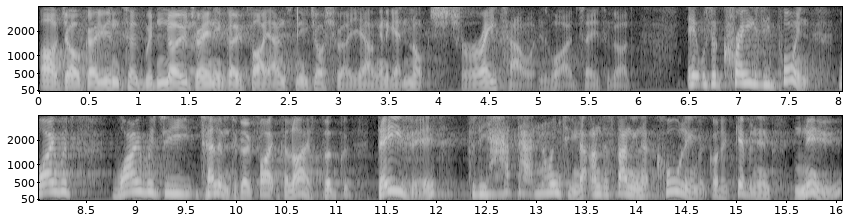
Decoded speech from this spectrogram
Oh, Joel, go into with no training, go fight Anthony Joshua. Yeah, I'm going to get knocked straight out, is what I'd say to God. It was a crazy point. Why would, why would he tell him to go fight Goliath? But David, because he had that anointing, that understanding, that calling that God had given him, knew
